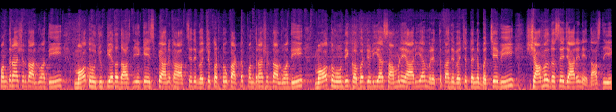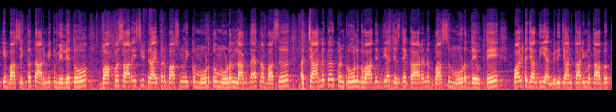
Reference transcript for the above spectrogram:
15 ਸ਼ਰਧਾਲੂਆਂ ਦੀ ਮੌਤ ਹੋ ਚੁੱਕੀ ਹੈ ਤਾਂ ਦੱਸ ਦਈਏ ਕਿ ਇਸ ਭਿਆਨਕ ਹਾਦਸੇ ਦੇ ਵਿੱਚ ਘੱਟੋ ਘੱਟ 15 ਸ਼ਰਧਾਲੂਆਂ ਦੀ ਮੌਤ ਹੋਣ ਦੀ ਖਬਰ ਜਿਹੜੀ ਆ ਸਾਹਮਣੇ ਆ ਰਹੀ ਹੈ ਮ੍ਰਿਤਕਾਂ ਦੇ ਵਿੱਚ ਤਿੰਨ ਬੱਚੇ ਵੀ ਸ਼ਾਮਲ ਦੱਸੇ ਜਾ ਰਹੇ ਨੇ। ਦੱਸ ਦਈਏ ਕਿ ਬੱਸ ਇੱਕ ਧਾਰਮਿਕ ਮੇਲੇ ਤੋਂ ਵਾਪਸ ਆ ਰਹੀ ਸੀ। ਡਰਾਈਵਰ ਬੱਸ ਨੂੰ ਇੱਕ ਮੋੜ ਤੋਂ ਮੋੜਨ ਲੱਗਦਾ ਹੈ ਤਾਂ ਬੱਸ ਅਚਾਨਕ ਕੰਟਰੋਲ ਗਵਾ ਦਿੰਦੀ ਹੈ, ਜਿਸ ਦੇ ਕਾਰਨ ਬੱਸ ਮੋੜ ਦੇ ਉੱਤੇ ਪਲਟ ਜਾਂਦੀ ਹੈ। ਮਿਲੀ ਜਾਣਕਾਰੀ ਮੁਤਾਬਕ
